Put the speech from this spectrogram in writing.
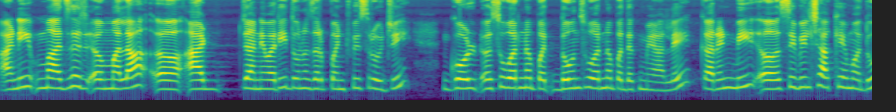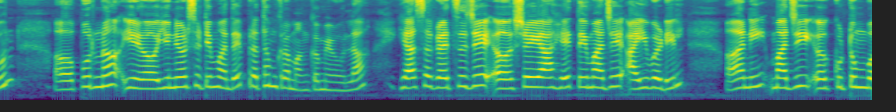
आणि माझं मला आठ जानेवारी दोन हजार पंचवीस रोजी गोल्ड सुवर्ण पद दोन सुवर्ण पदक मिळाले. कारण मी सिव्हिल शाखेमधून पूर्ण यु युनिव्हर्सिटीमध्ये प्रथम क्रमांक मिळवला. ह्या सगळ्याचं जे श्रेय आहे ते माझे आई वडील आणि माझी कुटुंब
